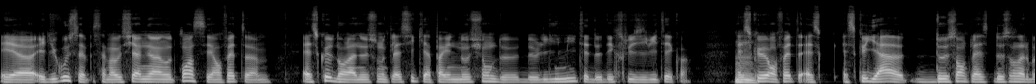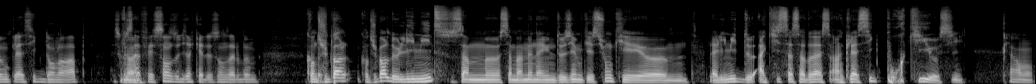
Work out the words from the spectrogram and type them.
Et, euh, et du coup, ça m'a aussi amené à un autre point, c'est en fait, euh, est-ce que dans la notion de classique, il n'y a pas une notion de, de limite et de d'exclusivité quoi? Est-ce Hmm. que en fait, est-ce est-ce qu'il y a 200 clas- 200 albums classiques dans le rap? Est-ce que Ouais. ça fait sens de dire qu'il y a 200 albums? Quand tu parles, quand tu parles de limite, ça me- ça m'amène à une deuxième question qui est euh, la limite de à qui ça s'adresse? Un classique pour qui aussi? Clairement.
